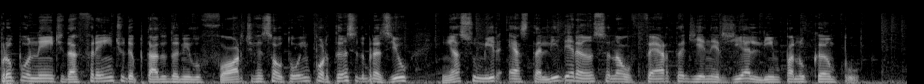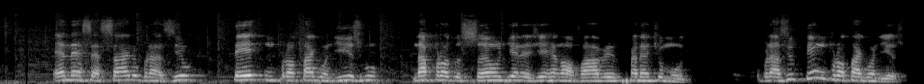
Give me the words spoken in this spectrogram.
Proponente da frente, o deputado Danilo Forte ressaltou a importância do Brasil em assumir esta liderança na oferta de energia limpa no campo. É necessário o Brasil ter um protagonismo na produção de energia renovável perante o mundo. O Brasil tem um protagonismo.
